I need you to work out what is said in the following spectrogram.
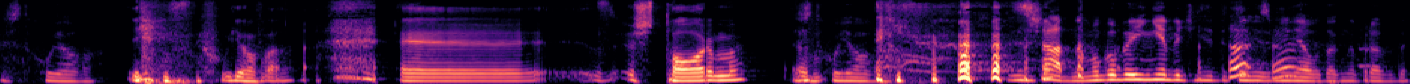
Jest chujowa. Jest chujowa. E, Sztorm Jest chujowa. Jest żadna. Mogłoby i nie być, nic by to nie zmieniało tak naprawdę.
